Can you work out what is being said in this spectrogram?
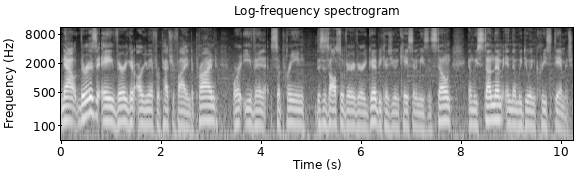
Now, there is a very good argument for Petrify into Primed or even Supreme. This is also very, very good because you encase enemies in stone and we stun them and then we do increased damage.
